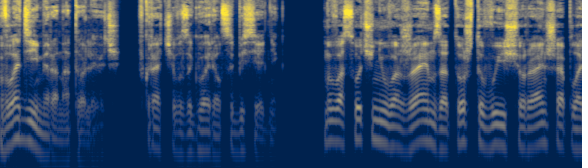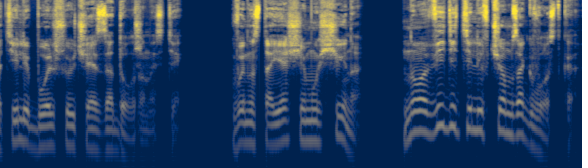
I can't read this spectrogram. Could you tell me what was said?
Владимир Анатольевич, вкратчиво заговорил собеседник. Мы вас очень уважаем за то, что вы еще раньше оплатили большую часть задолженности. Вы настоящий мужчина. Но видите ли, в чем загвоздка?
